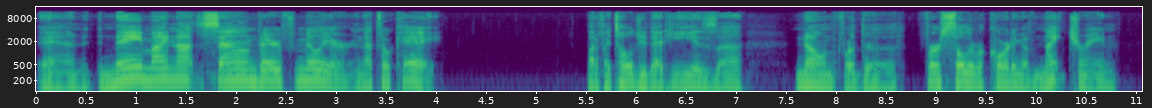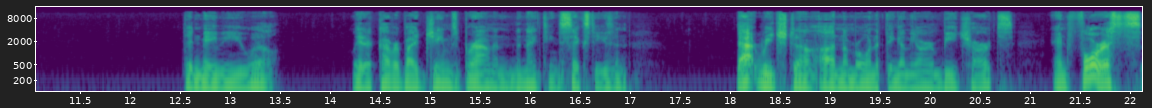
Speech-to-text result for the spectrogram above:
And the name might not sound very familiar, and that's okay. But if I told you that he is uh, known for the first solo recording of Night Train, then maybe you will. Later covered by James Brown in the 1960s, and that reached uh, uh, number one, I think, on the R&B charts, and Forrest's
